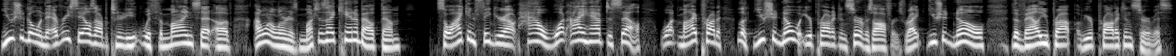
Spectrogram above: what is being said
You should go into every sales opportunity with the mindset of, I want to learn as much as I can about them so I can figure out how what I have to sell, what my product. Look, you should know what your product and service offers, right? You should know the value prop of your product and service.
